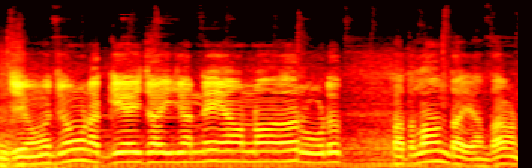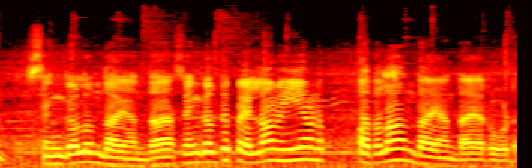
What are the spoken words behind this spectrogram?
ਜਿਉਂ-ਜਿਉਂ ਹੁਣ ਅੱਗੇ ਆਈ ਜਾਈ ਜਾਂਦੇ ਆ, ਉਹਨਾਂ ਦਾ ਰੋਡ ਪਤਲਾ ਹੁੰਦਾ ਜਾਂਦਾ ਹੁਣ, ਸਿੰਗਲ ਹੁੰਦਾ ਜਾਂਦਾ। ਸਿੰਗਲ ਤੇ ਪਹਿਲਾਂ ਵੀ ਹੁਣ ਪਤਲਾ ਹੁੰਦਾ ਜਾਂਦਾ ਹੈ ਰੋਡ।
